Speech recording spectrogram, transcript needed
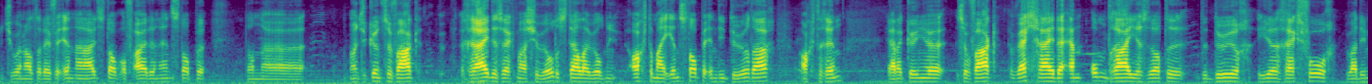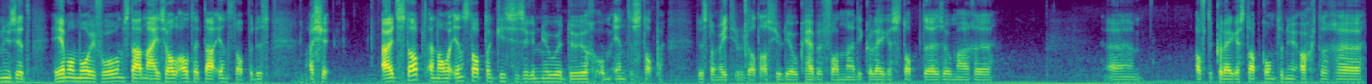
Moet je gewoon altijd even in en uitstappen of uit en instappen. Dan, eh, want je kunt zo vaak rijden zeg maar als je wil. Dus stel hij wil nu achter mij instappen in die deur daar achterin. Ja dan kun je zo vaak wegrijden en omdraaien zodat de, de deur hier rechts voor waar die nu zit helemaal mooi voor hem staat. Maar hij zal altijd daar instappen. Dus als je uitstapt en dan weer instapt dan kies je zich een nieuwe deur om in te stappen. Dus dan weten jullie dat als jullie ook hebben van eh, die collega stapt eh, zomaar eh, ehm, of de collega stapt continu achter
